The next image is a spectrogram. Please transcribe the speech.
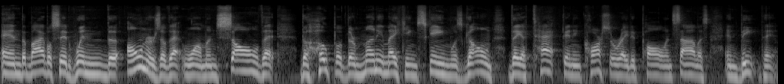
And the Bible said when the owners of that woman saw that the hope of their money making scheme was gone, they attacked and incarcerated Paul and Silas and beat them.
